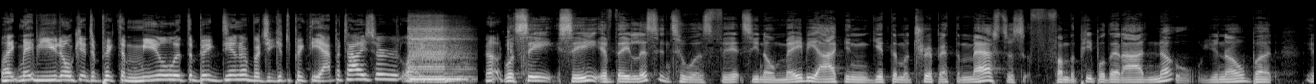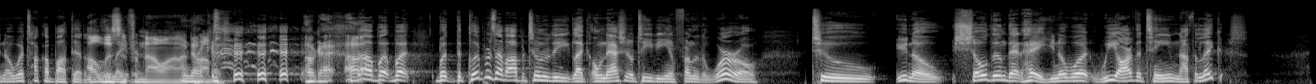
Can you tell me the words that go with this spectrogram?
Like maybe you don't get to pick the meal at the big dinner, but you get to pick the appetizer. Like, no. well, see, see, if they listen to us, Fitz, you know, maybe I can get them a trip at the Masters from the people that I know, you know. But you know, we'll talk about that. i will listen later. from now on. I promise. okay. Uh, no, but but but the Clippers have opportunity, like on national TV in front of the world, to you know show them that hey, you know what, we are the team, not the Lakers.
